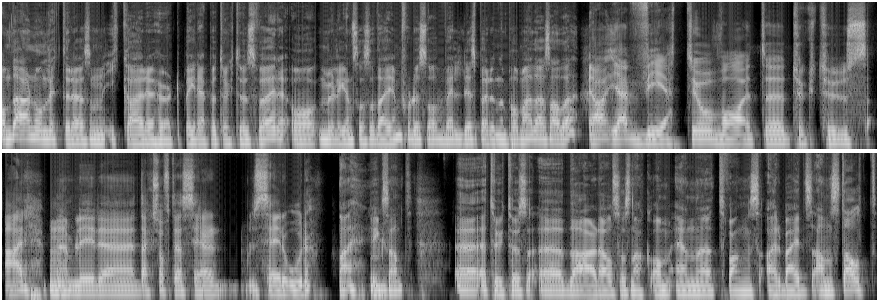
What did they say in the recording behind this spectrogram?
om det er noen lyttere som ikke har hørt begrepet tukthus før, og muligens også deg, Jim, for du så veldig spørrende på meg da jeg sa det. Ja, jeg vet jo hva et uh, tukthus er, men mm. blir, uh, det er ikke så ofte jeg ser, ser ordet. Nei, ikke sant? Eh, Et tukthus, eh, da er det altså snakk om en eh, tvangsarbeidsanstalt,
